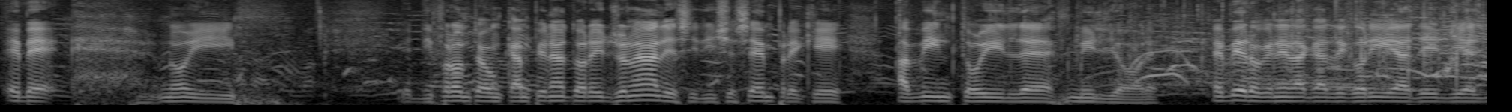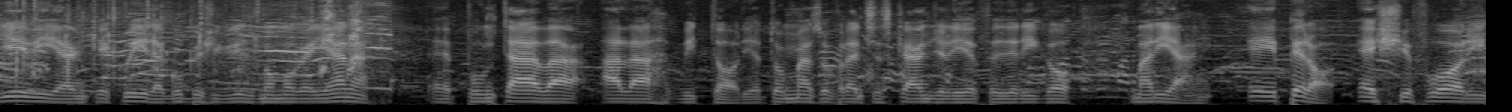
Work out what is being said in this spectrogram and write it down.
E beh, noi di fronte a un campionato regionale si dice sempre che ha vinto il migliore. È vero che nella categoria degli allievi anche qui la Gubbio Ciclismo Mogaiana eh, puntava alla vittoria, Tommaso Francescangeli e Federico Mariani, e però esce fuori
